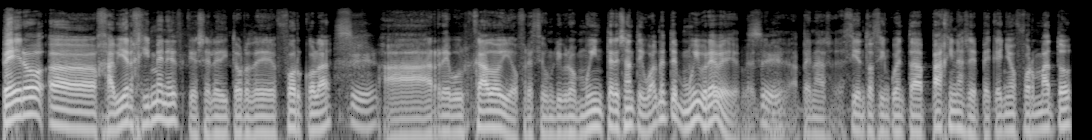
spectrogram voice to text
pero eh, Javier Jiménez, que es el editor de Fórcola, Sí. ha rebuscado y ofrece un libro muy interesante, igualmente muy breve, Sí. eh, apenas 150 páginas de pequeño formato,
